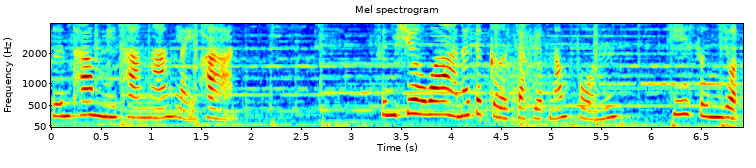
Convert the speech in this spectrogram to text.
พื้นถ้ำมีทานน้ำไหลผ่าน ซึ่งเชื่อว่าน่าจะเกิดจากหยดน้ำฝนที่ซึมหยด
